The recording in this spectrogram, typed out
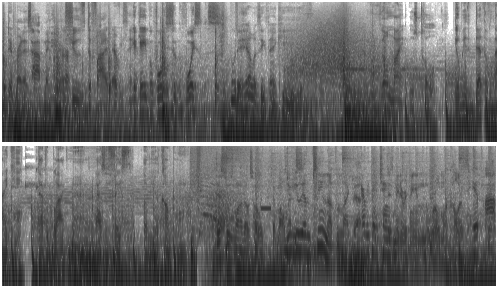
different is happening here. The shoes defied everything. It gave a voice to the voiceless. Who the hell does he think he is? Phil Knight was told it would be the death of Nike to have a black man as the face of your company. This was one of those holy moments. You, you haven't seen nothing like that. Everything changed. It made everything in the world more colorful. Hip hop,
